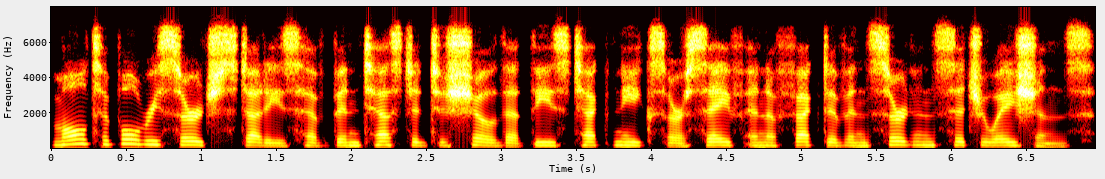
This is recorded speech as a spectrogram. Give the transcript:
Multiple research studies have been tested to show that these techniques are safe and effective in certain situations.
